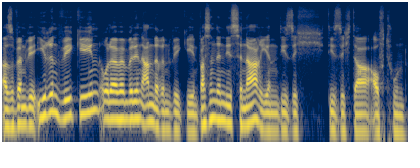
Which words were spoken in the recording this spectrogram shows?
Also wenn wir Ihren Weg gehen oder wenn wir den anderen Weg gehen? Was sind denn die Szenarien, die sich, die sich da auftun?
